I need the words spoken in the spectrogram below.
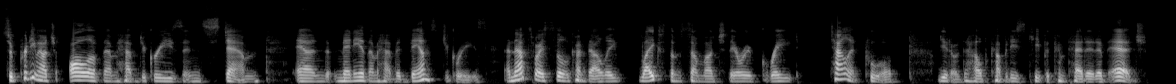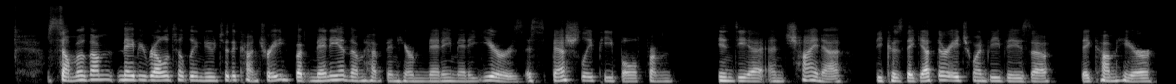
So, pretty much all of them have degrees in STEM, and many of them have advanced degrees. And that's why Silicon Valley likes them so much. They're a great talent pool, you know, to help companies keep a competitive edge. Some of them may be relatively new to the country, but many of them have been here many, many years, especially people from India and China, because they get their H 1B visa, they come here,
